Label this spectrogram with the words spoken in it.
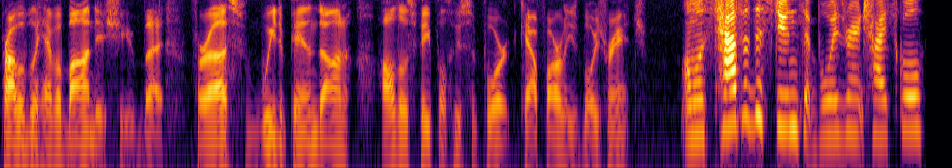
probably have a bond issue. But for us, we depend on all those people who support Cal Farley's Boys Ranch. Almost half of the students at Boys Ranch High School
